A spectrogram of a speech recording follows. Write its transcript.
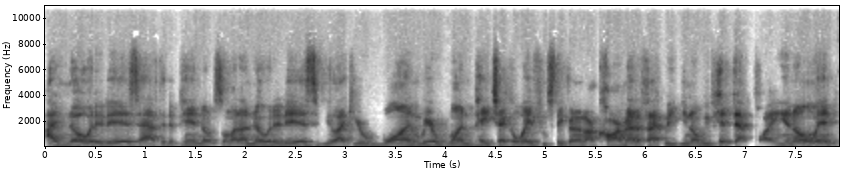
I know what it is to have to depend on someone. I know what it is to be like, you're one, we're one paycheck away from sleeping in our car. Matter of fact, we, you know, we've hit that point, you know, and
